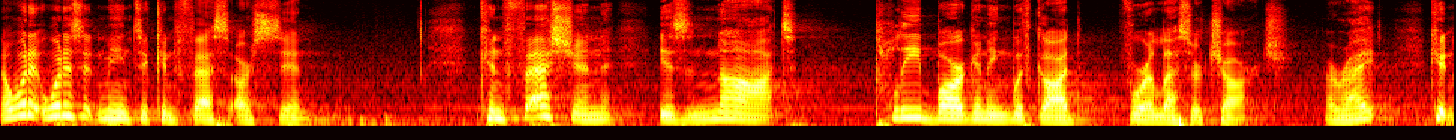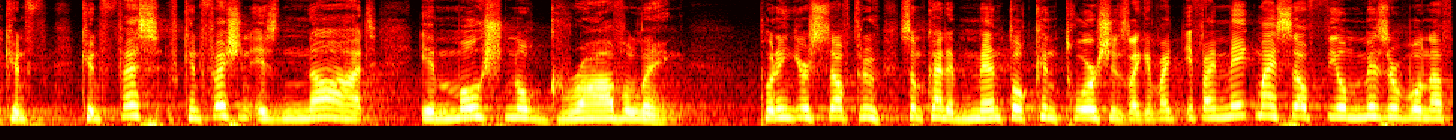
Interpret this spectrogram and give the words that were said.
Now, what, what does it mean to confess our sin? Confession is not plea bargaining with God for a lesser charge, all right? Con, confess, confession is not emotional groveling, putting yourself through some kind of mental contortions. Like if I, if I make myself feel miserable enough,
